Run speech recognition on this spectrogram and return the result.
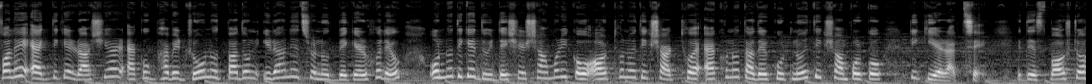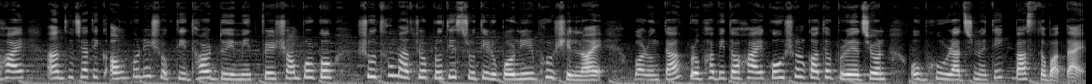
ফলে একদিকে রাশিয়ার এককভাবে ড্রোন উৎপাদন ইরানের জন্য উদ্বেগের হলেও অন্যদিকে দুই দেশের সামরিক ও অর্থনৈতিক স্বার্থ এখনও তাদের কূটনৈতিক সম্পর্ক টিকিয়ে রাখছে। এতে স্পষ্ট হয়, আন্তর্জাতিক অঙ্গনে শক্তিধর দুই মিত্রের সম্পর্ক শুধুমাত্র প্রতিশ্রুতির উপর নির্ভরশীল নয়, বরং তা প্রভাবিত হয় কৌশলগত প্রয়োজন ও ভূ রাজনৈতিক বাস্তবতায়।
